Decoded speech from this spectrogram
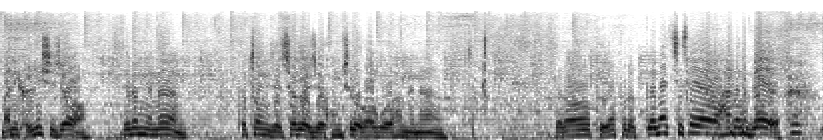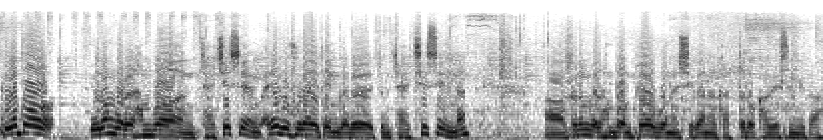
많이 걸리시죠? 이러면은 보통 이제 저도 이제 공치러 가고 하면은 이렇게 옆으로 꺼내치세요 하는데 그래도 이런 거를 한번 잘 칠 수 있는 에그 후라이 된 거를 좀 잘 칠 수 있는 어, 그런 걸 한번 배워보는 시간을 갖도록 하겠습니다.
